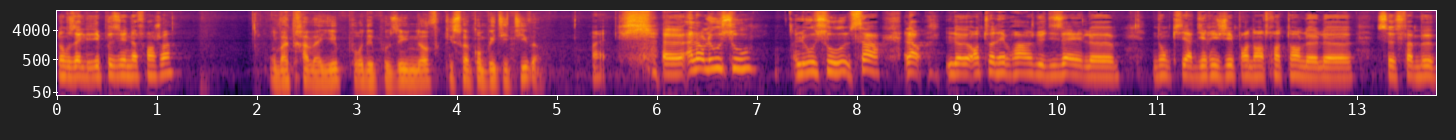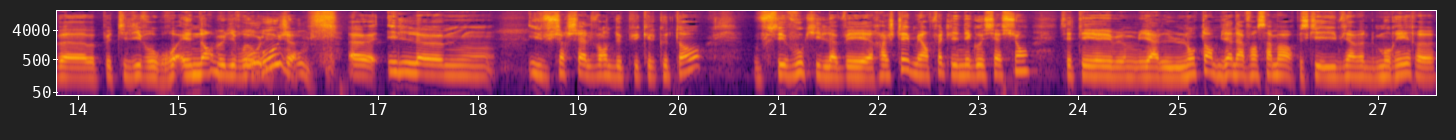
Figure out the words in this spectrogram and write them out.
Donc vous allez déposer une offre en juin? On va travailler pour déposer une offre qui soit compétitive. Ouais. Euh, alors le Houssou, le Houssou, ça. Alors le, Antoine Hébrard, je le disais, le, donc qui a dirigé pendant 30 ans le, ce fameux euh, petit livre, gros, énorme livre rouge. Euh, il, euh, il cherchait à le vendre depuis quelque temps. C'est vous qui l'avez racheté, mais en fait les négociations, c'était il y a longtemps, bien avant sa mort, parce qu'il vient de mourir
